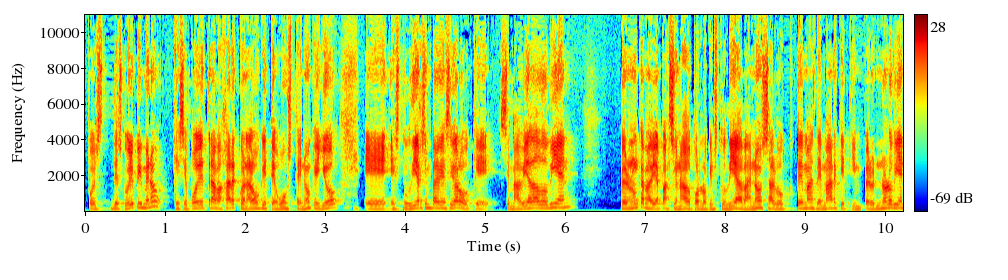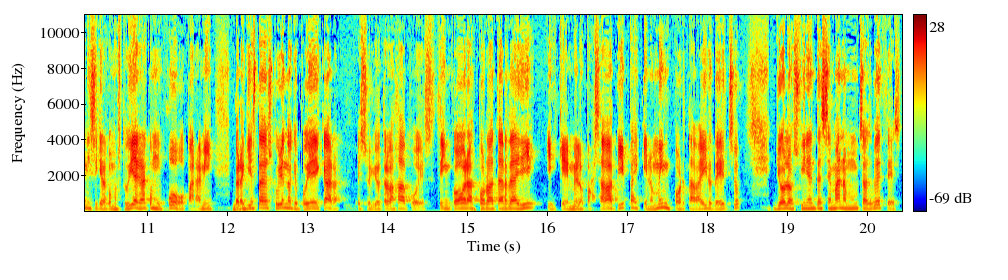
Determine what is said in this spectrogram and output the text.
pues descubrí primero que se puede trabajar con algo que te guste, ¿no? Que yo eh, estudiar siempre había sido algo que se me había dado bien, pero nunca me había apasionado por lo que estudiaba, ¿no? Salvo temas de marketing, pero no lo veía ni siquiera como estudiar, era como un juego para mí. Pero aquí estaba descubriendo que podía dedicar, eso, yo trabajaba pues cinco horas por la tarde allí y que me lo pasaba pipa y que no me importaba ir. De hecho, yo los fines de semana muchas veces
